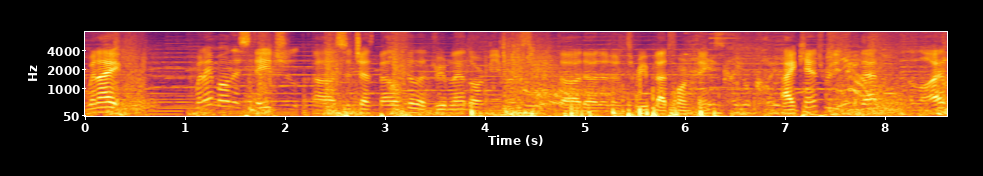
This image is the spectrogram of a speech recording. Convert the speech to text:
When I when I'm on a stage uh, such as Battlefield at Dreamland or Miiverse with uh, the, the, the three platform things, I can't really do that a lot.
